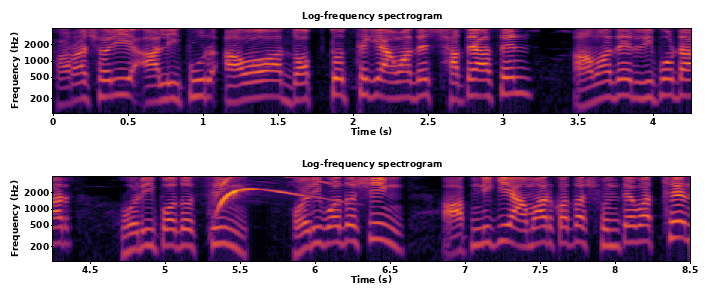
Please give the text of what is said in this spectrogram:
সরাসরি আলিপুর আবহাওয়া দপ্তর থেকে আমাদের সাথে আছেন আমাদের রিপোর্টার হরিপদ সিং। হরিপদ সিং আপনি কি আমার কথা শুনতে পাচ্ছেন?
